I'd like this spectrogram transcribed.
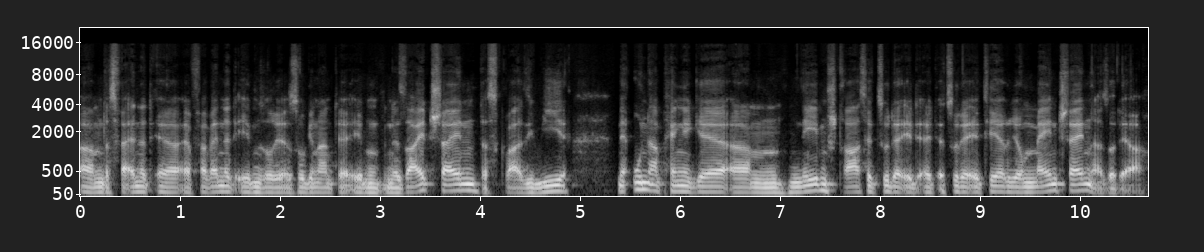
Ähm, das verwendet er, er verwendet eben so die sogenannte eben eine Sidechain, das quasi wie eine unabhängige ähm, Nebenstraße zu der, äh, zu der Ethereum Mainchain, also der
